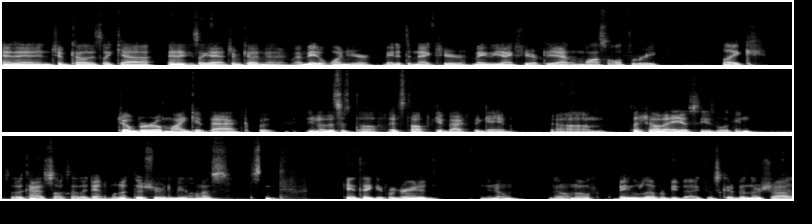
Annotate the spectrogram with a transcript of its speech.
And then Jim Kelly's like, "Yeah," and then he's like, "Yeah, Jim Kelly. I made it one year, made it the next year, maybe the next year after that, and lost all three. Like Joe Burrow might get back, but you know this is tough. It's tough to get back to the game, um, especially how the AFC is looking. So it kind of sucks that they didn't win it this year. To be honest, Just can't take it for granted. You know, I don't know if the Bengals will ever be back. This could have been their shot,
